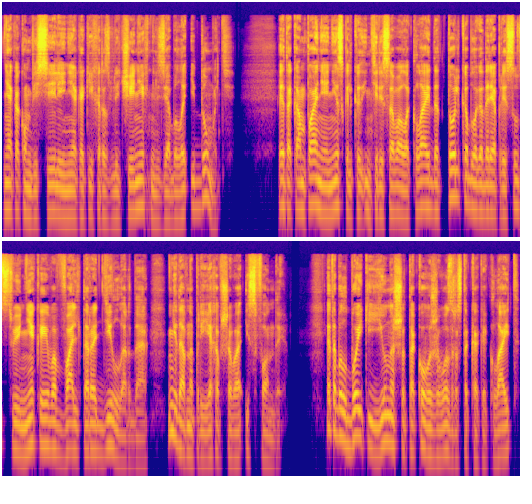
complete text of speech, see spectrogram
Ни о каком веселье ни о каких развлечениях нельзя было и думать. Эта компания несколько интересовала Клайда только благодаря присутствию некоего Вальтера Дилларда, недавно приехавшего из Фонды. Это был бойкий юноша такого же возраста, как и Клайд,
